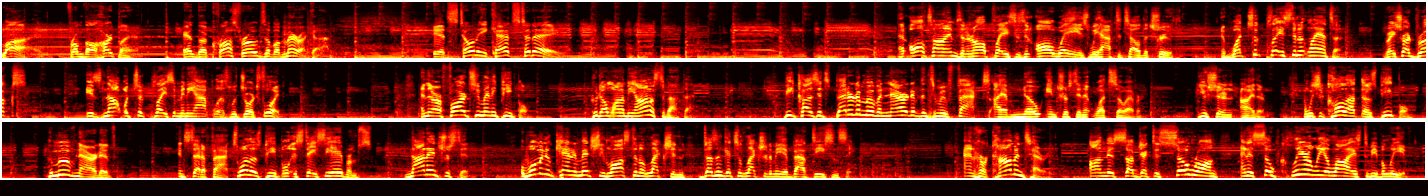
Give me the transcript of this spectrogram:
Live from the heartland and the crossroads of America, it's Tony Katz today. At all times and in all places, in all ways, we have to tell the truth. And what took place in Atlanta, Rayshard Brooks, is not what took place in Minneapolis with George Floyd. And there are far too many people who don't want to be honest about that because it's better to move a narrative than to move facts. I have no interest in it whatsoever. You shouldn't either. And we should call out those people who move narrative instead of facts. One of those people is Stacey Abrams. Not interested. A woman who can't admit she lost an election doesn't get to lecture to me about decency. And her commentary on this subject is so wrong and is so clearly a lie as to be believed.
